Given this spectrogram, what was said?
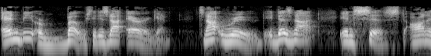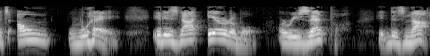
envy or boast. It is not arrogant. It's not rude. It does not insist on its own way. It is not irritable or resentful. It does not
